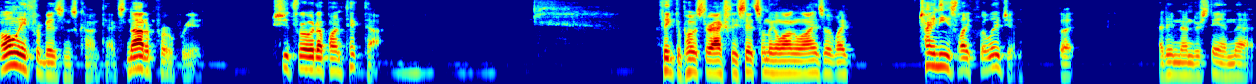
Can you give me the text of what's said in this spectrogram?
only for business contacts, not appropriate. You should throw it up on TikTok. I think the poster actually said something along the lines of like Chinese like religion, but I didn't understand that.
